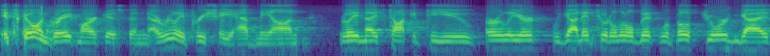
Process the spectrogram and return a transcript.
It's going great, Marcus, and I really appreciate you having me on. Really nice talking to you earlier. We got into it a little bit. We're both Jordan guys.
